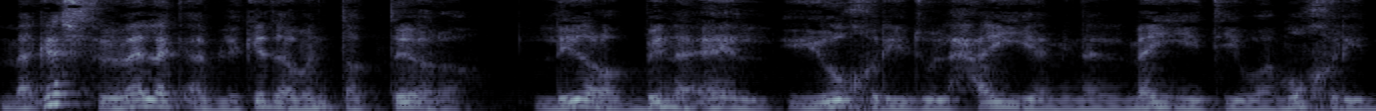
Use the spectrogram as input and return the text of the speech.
ما جاش في بالك قبل كده وانت بتقرأ ليه ربنا قال يخرج الحي من الميت ومخرج؟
